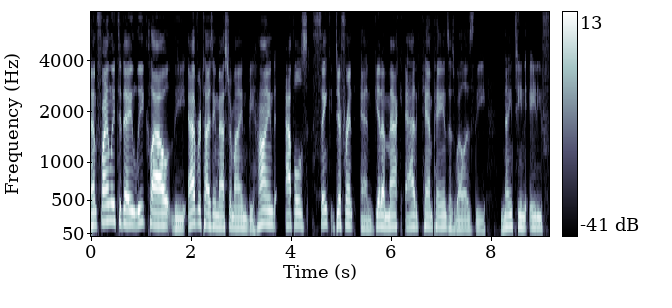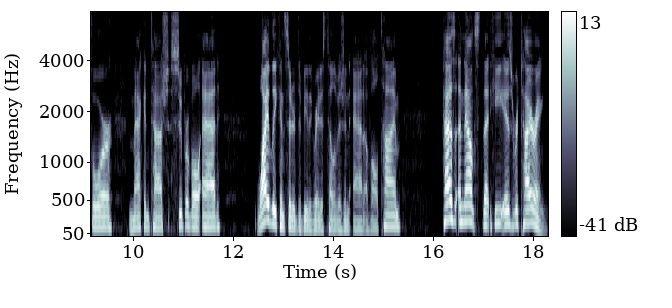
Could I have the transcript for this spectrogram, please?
And finally, today, Lee Clow, the advertising mastermind behind Apple's Think Different and Get a Mac ad campaigns, as well as the 1984 Macintosh Super Bowl ad, widely considered to be the greatest television ad of all time, has announced that he is retiring.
